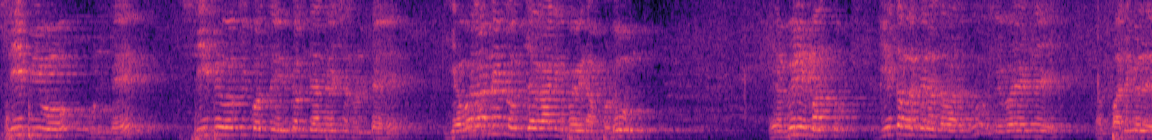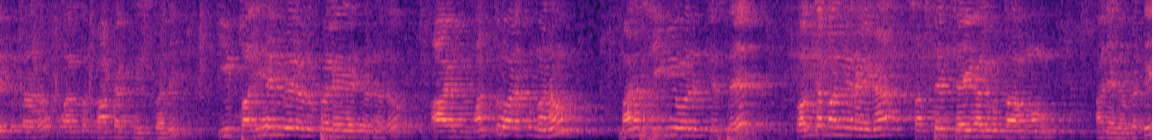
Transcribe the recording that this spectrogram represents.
సిబిఓ ఉంటే సిబిఓకి కొంత ఇన్కమ్ జనరేషన్ ఉంటే ఎవరైనా ఇట్లా ఉద్యోగానికి పోయినప్పుడు ఎవ్రీ మంత్ జీతం వచ్చినంత వరకు ఎవరైతే పని మీద ఎక్కుతారో వాళ్ళతో కాంటాక్ట్ తీసుకొని ఈ పదిహేను వేల రూపాయలు ఏదైతే ఉన్నదో ఆ మంత్ వరకు మనం మన సిబిఓ నుంచి ఇస్తే కొంతమందినైనా సస్టైన్ చేయగలుగుతాము. అనేది ఒకటి.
